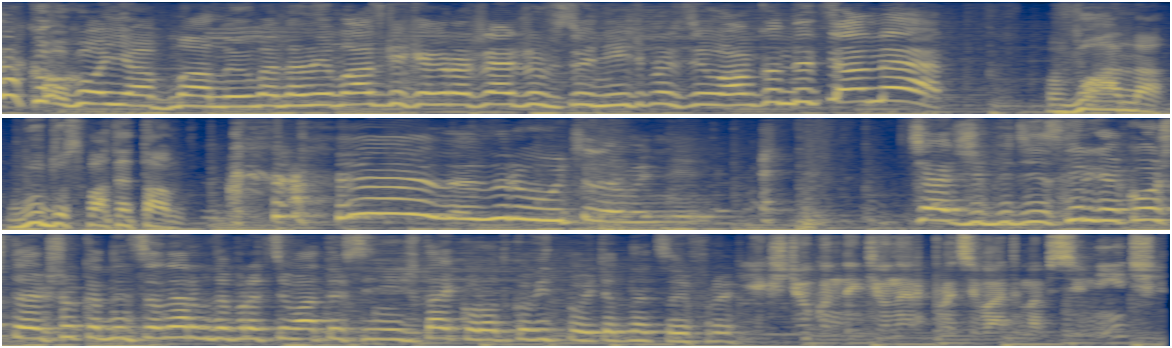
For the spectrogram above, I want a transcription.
Та кого я обманую? У мене нема скільки грошей, щоб всю ніч працював кондиціонер. Ванна, буду спати там. Незручно мені. Чат GPT, скільки коштує, якщо кондиціонер буде працювати всю ніч? Дай коротку відповідь одне цифри. Якщо кондиціонер працюватиме всю ніч,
